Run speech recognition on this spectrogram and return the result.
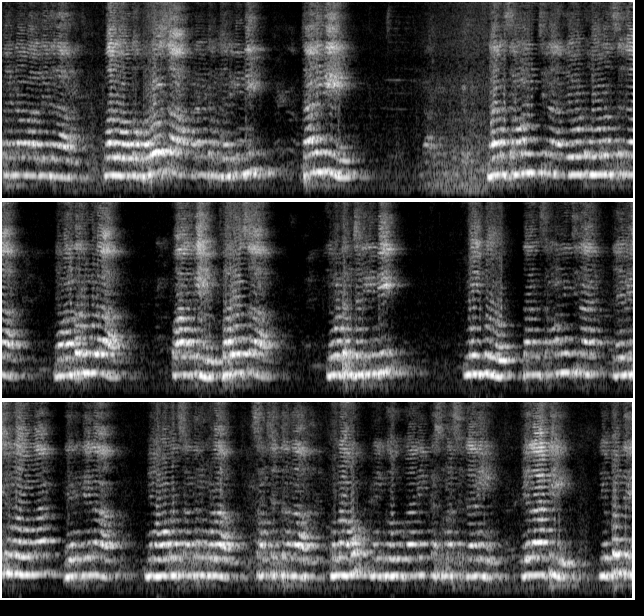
పరిణామాల మీద వాళ్ళు ఒక భరోసా అడగడం జరిగింది దానికి దానికి సంబంధించిన లేఅవుట్ ఓనర్స్ మేమందరం కూడా వాళ్ళకి భరోసా ఇవ్వటం జరిగింది. మీకు దానికి సంబంధించిన ఏ విషయంలో ఉన్నా దేనికైనా మేము ఓనర్స్ అందరం కూడా సంసిద్ధంగా ఉన్నాము. మీకు కానీ కస్టమర్స్ కానీ ఎలాంటి ఇబ్బంది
